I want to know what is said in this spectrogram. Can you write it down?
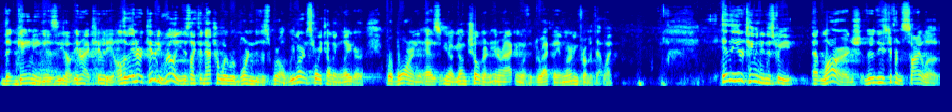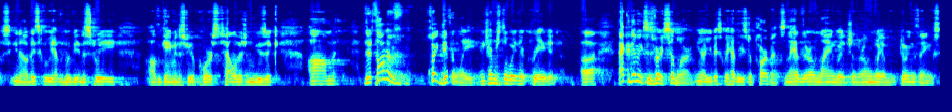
that gaming is, you know, interactivity. Although interactivity really is like the natural way we're born into this world. We learn storytelling later. We're born as, you know, young children interacting with it directly and learning from it that way. In the entertainment industry at large, there are these different silos. You know, basically we have the movie industry, uh, the game industry, of course, television, music. Um, they're thought of quite differently in terms of the way they're created. Uh, academics is very similar. You know, you basically have these departments, and they have their own language and their own way of doing things.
